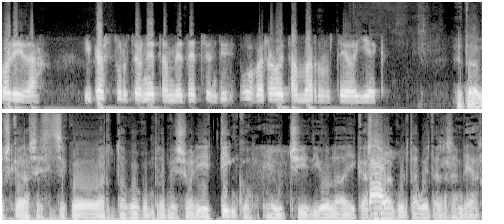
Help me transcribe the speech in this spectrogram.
Hori da, ikasturte honetan betetzen ditugu berrobeta mar urte horiek. Eta Euskaraz ezitzeko hartutako kompromisoari tinko eutxi diola ikastola bai. esan behar.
